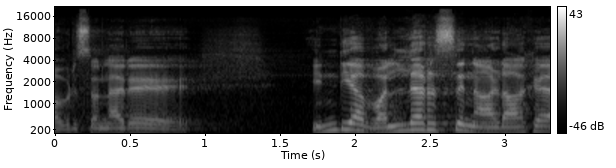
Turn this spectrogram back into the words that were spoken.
அவர் சொன்னார் இந்தியா வல்லரசு நாடாக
